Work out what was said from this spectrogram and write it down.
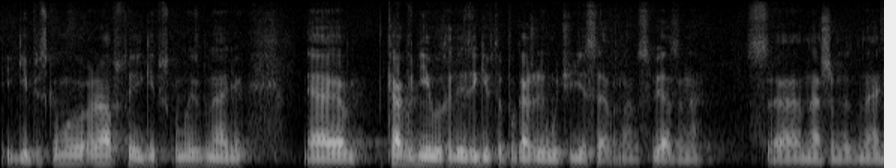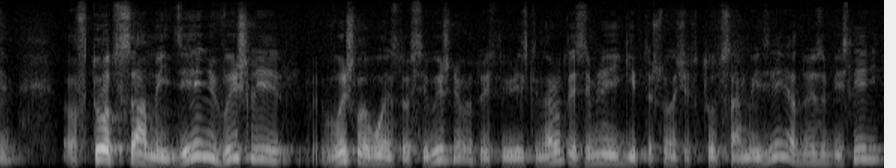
египетскому рабству, египетскому изгнанию, э, как в дни выхода из Египта покажу ему чудеса, нам связано с нашим изгнанием. В тот самый день вышли, вышло воинство Всевышнего, то есть еврейский народ из земли Египта. Что значит в тот самый день? Одно из объяснений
